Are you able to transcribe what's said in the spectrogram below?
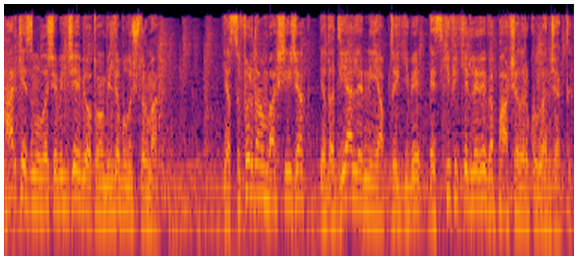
herkesin ulaşabileceği bir otomobilde buluşturmak. Ya sıfırdan başlayacak ya da diğerlerinin yaptığı gibi eski fikirleri ve parçaları kullanacaktık.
